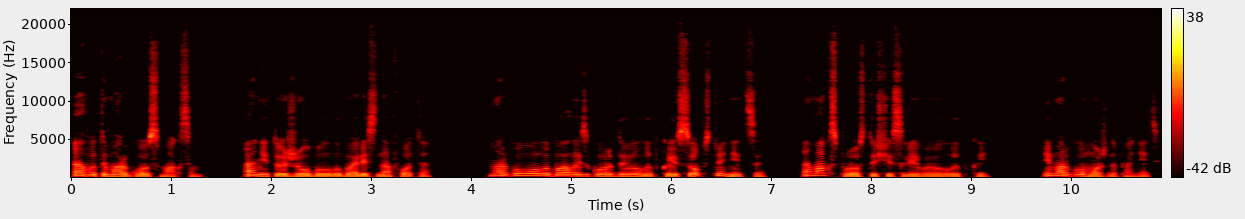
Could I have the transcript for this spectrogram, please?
А вот и Марго с Максом. Они тоже оба улыбались на фото. Марго улыбалась гордой улыбкой собственницы, а Макс просто счастливой улыбкой. И Марго можно понять.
